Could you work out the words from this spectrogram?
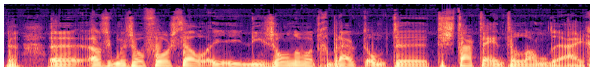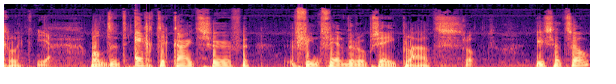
Ja, uh, als ik me zo voorstel, die zone wordt gebruikt om te, te starten en te landen eigenlijk. Ja. Want het echte kitesurfen vindt verder op zee plaats. Klopt. Is dat zo?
